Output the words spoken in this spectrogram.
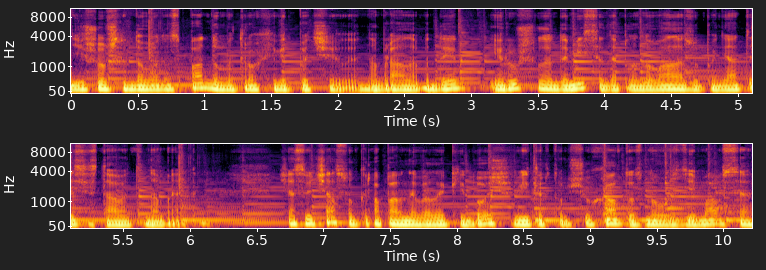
Дійшовши до водоспаду, ми трохи відпочили, набрали води і рушили до місця, де планували зупинятися і ставити намети. Час від часу крапав невеликий дощ, вітер то вщухав, то знову здіймався.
